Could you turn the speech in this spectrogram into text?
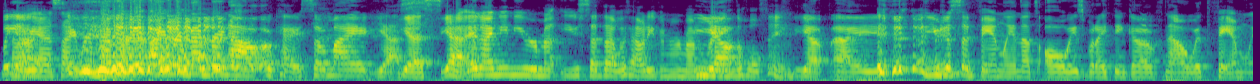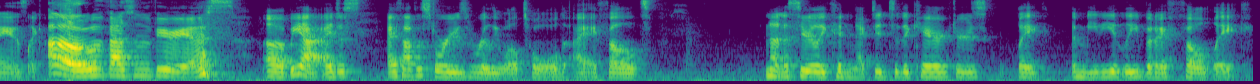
but yeah, Oh yes, I remember. I remember now. Okay, so my yes. Yes, yeah, and I mean you rem- you said that without even remembering Yeah. the whole thing. Yep, I. you just said family, and that's always what I think of now with family. Is like, oh, Fast and the Furious. Uh, but yeah, I just I thought the story was really well told. I felt not necessarily connected to the characters like immediately, but I felt like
